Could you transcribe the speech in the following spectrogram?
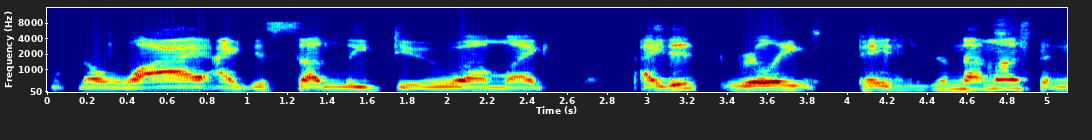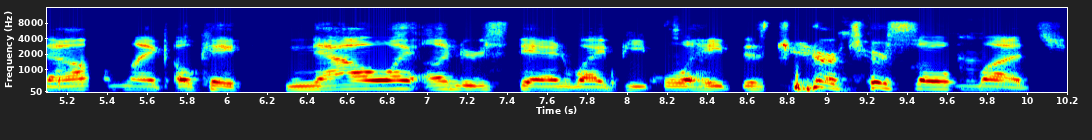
don't know why. I just suddenly do. I'm like, I didn't really pay attention to them that much, but now I'm like, okay, now I understand why people hate this character so much.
